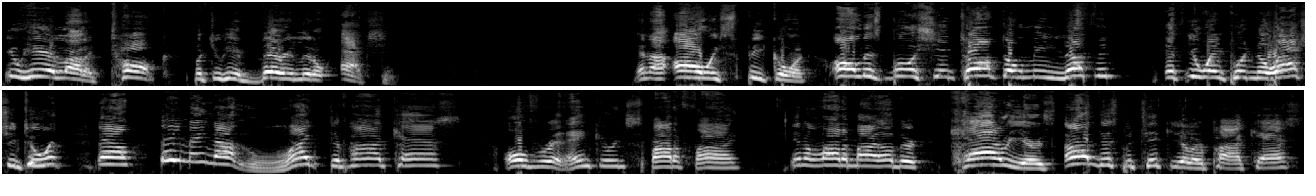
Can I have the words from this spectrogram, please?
you hear a lot of talk, but you hear very little action. And I always speak on all this bullshit talk don't mean nothing if you ain't putting no action to it. Now, they may not like the podcast over at Anchor and Spotify and a lot of my other carriers of this particular podcast.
